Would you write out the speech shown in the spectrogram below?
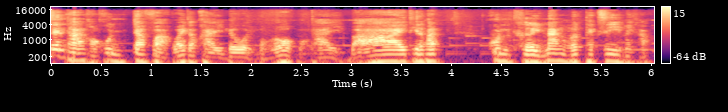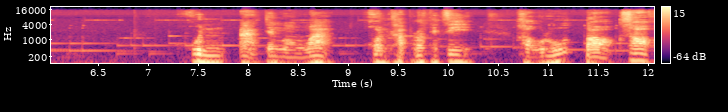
เส้นทางของคุณจะฝากไว้กับใครโดยมองโลกมองไทยบายธีรพัฒน์คุณเคยนั่งรถแท็กซี่ไหมครับ คุณอาจจะงงว่าคนขับรถแท็กซี่ เขารู้ตอกซอก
